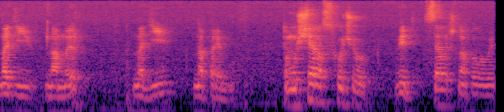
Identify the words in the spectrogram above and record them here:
Надію на мир, надію на перемогу. Тому ще раз хочу від селищного голови,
